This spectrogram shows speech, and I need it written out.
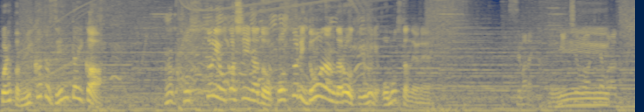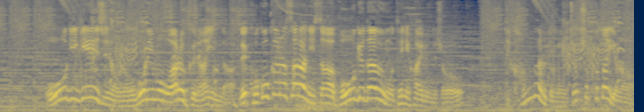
これやっぱ味方全体か。なんかこっそりおかしいなとこっそりどうなんだろうっていう風に思ってたんだよね。えー、扇ゲージの上りも悪くないんだ。でここからさらにさ防御ダウンを手に入るんでしょ？って考えるとめちゃくちゃ硬いよな。なんか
